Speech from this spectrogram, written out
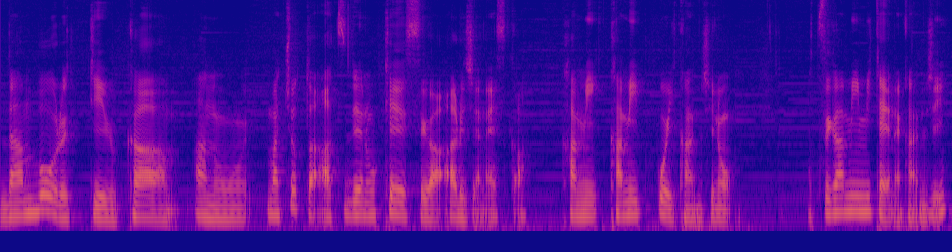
段ボールっていうか、あの、まあ、ちょっと厚手のケースがあるじゃないですか。紙、紙っぽい感じの。厚紙みたいな感じ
